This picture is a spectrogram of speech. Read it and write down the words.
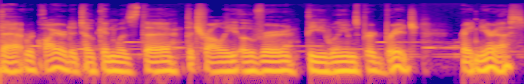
that required a token was the the trolley over the Williamsburg Bridge right near us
